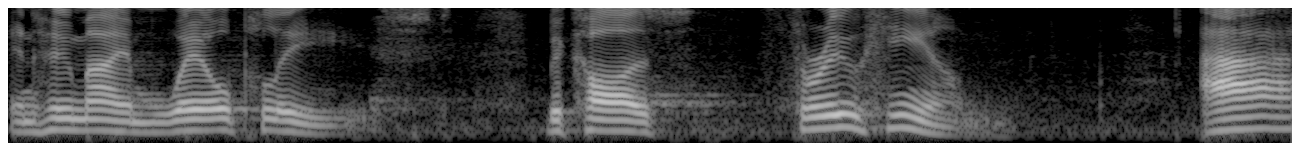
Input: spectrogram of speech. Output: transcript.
in whom I am well pleased, because through him I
